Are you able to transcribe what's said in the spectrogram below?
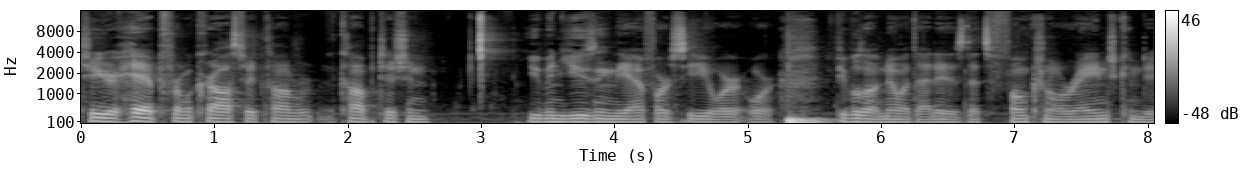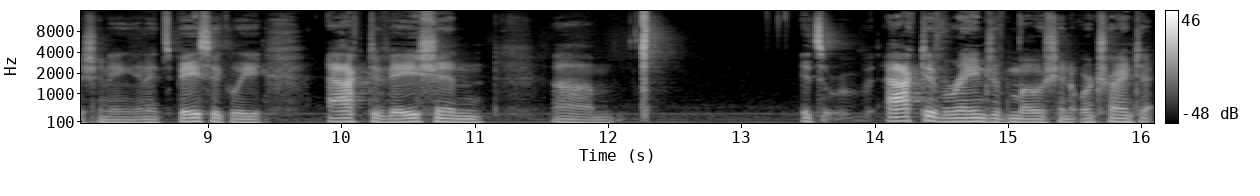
to your hip from a CrossFit com- competition, you've been using the FRC, or or people don't know what that is. That's functional range conditioning, and it's basically activation. Um, it's active range of motion, or trying to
